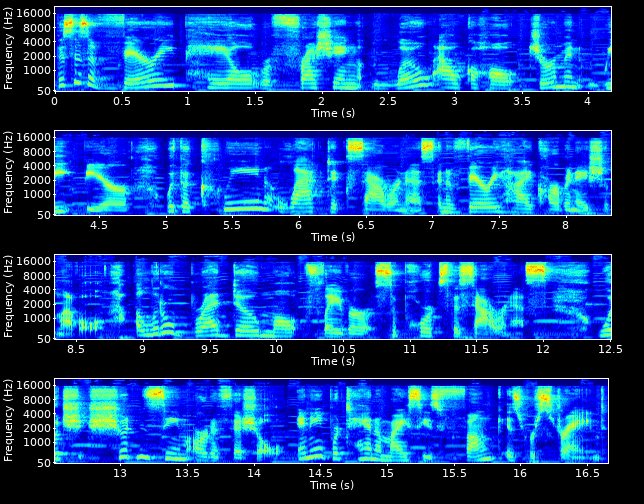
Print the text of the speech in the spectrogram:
This is a very pale, refreshing, low alcohol German wheat beer with a clean lactic sourness and a very high carbonation level. A little bread dough malt flavor supports the sourness, which shouldn't seem artificial. Any Brettanomyces funk is restrained.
